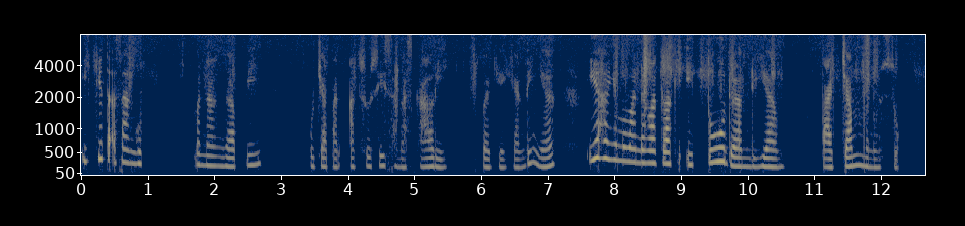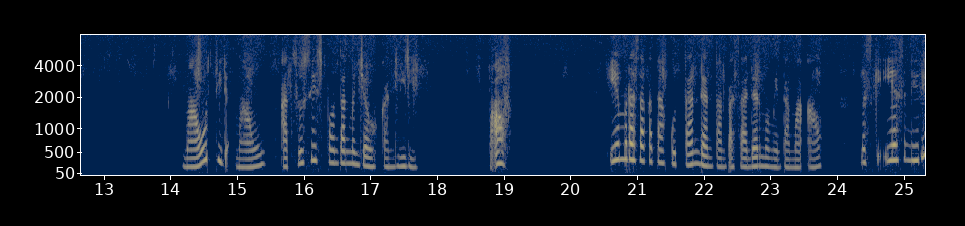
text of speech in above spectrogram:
Ichi tak sanggup menanggapi ucapan Atsushi sama sekali. Sebagai gantinya, ia hanya memandang laki-laki itu dalam diam, tajam menusuk. Mau tidak mau, Atsushi spontan menjauhkan diri. Maaf, ia merasa ketakutan dan tanpa sadar meminta maaf, meski ia sendiri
